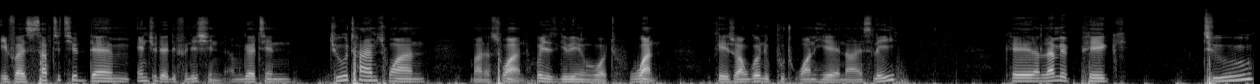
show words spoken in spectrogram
if I substitute them into the definition I'm getting 2 times 1 minus 1 which is giving me what? 1 okay so I'm going to put 1 here nicely. Okay let me pick 2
